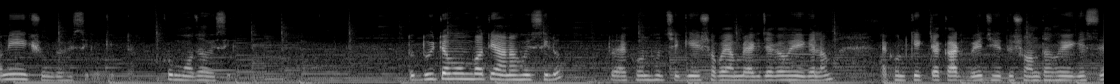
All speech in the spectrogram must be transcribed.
অনেক সুন্দর হয়েছিল কেকটা খুব মজা হয়েছিল। তো দুইটা মোমবাতি আনা হয়েছিল। তো এখন হচ্ছে গিয়ে সবাই আমরা এক জায়গা হয়ে গেলাম। এখন কেকটা কাটবে, যেহেতু সন্ধ্যা হয়ে গেছে।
